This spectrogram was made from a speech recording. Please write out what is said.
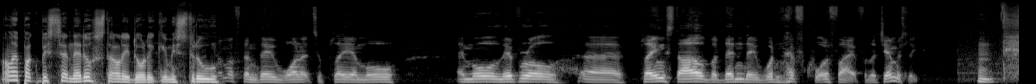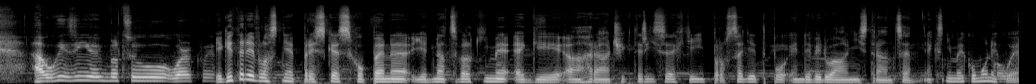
ale pak by se nedostali do ligy mistrů. a more liberal uh, playing style, but then they wouldn't have qualified for the Champions League. Hmm. Jak je tedy vlastně Priske schopen jednat s velkými egy a hráči, kteří se chtějí prosadit po individuální stránce? Jak s nimi komunikuje?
